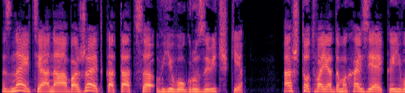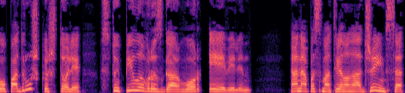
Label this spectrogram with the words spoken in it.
Знаете, она обожает кататься в его грузовичке. «А что, твоя домохозяйка, его подружка, что ли?» — вступила в разговор Эвелин. Она посмотрела на Джеймса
